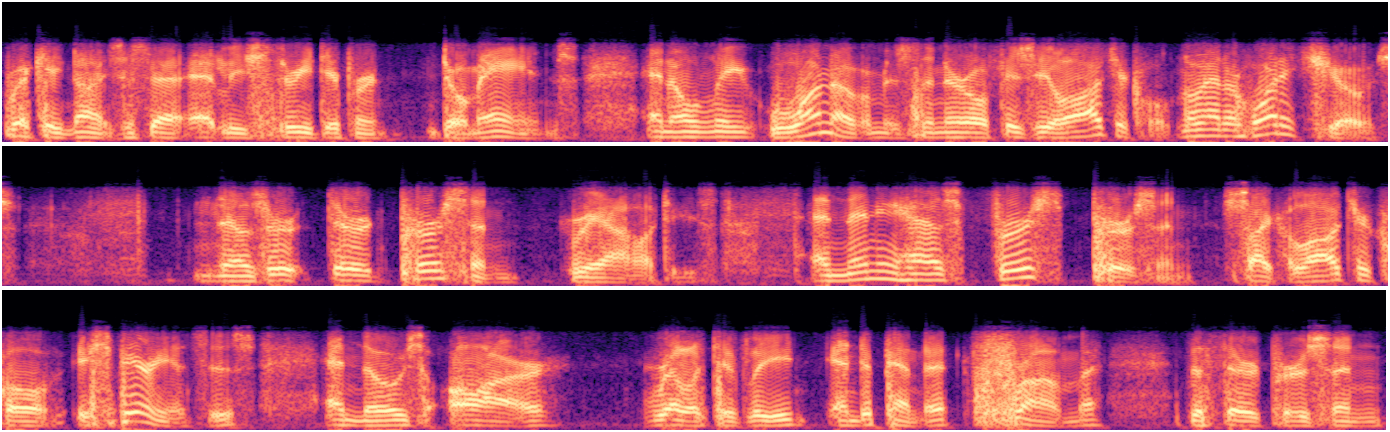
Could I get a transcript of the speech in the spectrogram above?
recognizes that at least three different domains, and only one of them is the neurophysiological, no matter what it shows. Those are third person realities. And then he has first person psychological experiences, and those are relatively independent from the third person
